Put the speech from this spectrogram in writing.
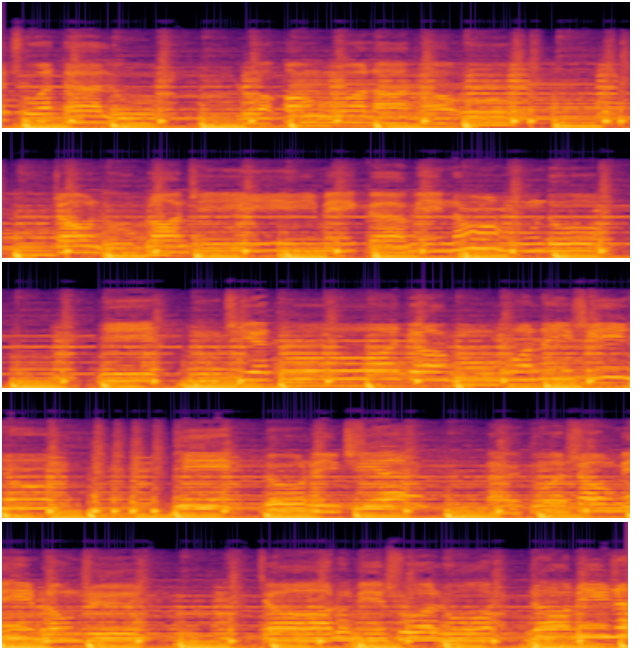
多出的路，落光我老头，种路不浪起，每个没弄路，一路切多要我内西路，一路内切，来多少没弄直，叫路面说路，这没人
